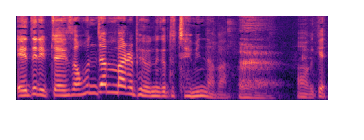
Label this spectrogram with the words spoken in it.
애들 입장에서 혼잣말을 배우는 게 더 재밌나 봐. 네. 어, 이게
